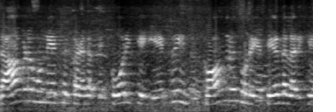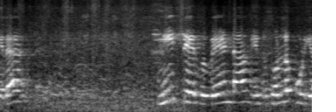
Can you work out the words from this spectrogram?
திராவிட முன்னேற்ற கழகத்தின் கோரிக்கை ஏற்று இன்று காங்கிரஸ் உடைய தேர்தல் அறிக்கையில நீட் தேர்வு வேண்டாம் என்று சொல்லக்கூடிய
